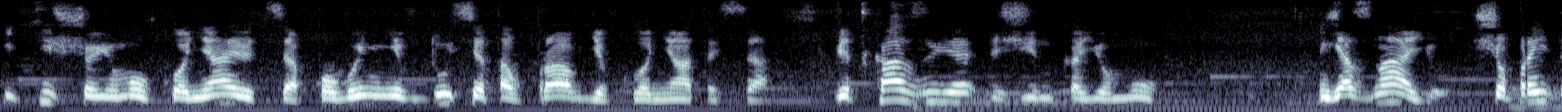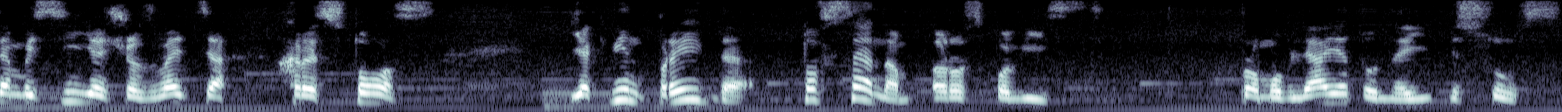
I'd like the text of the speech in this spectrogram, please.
і ті, що йому вклоняються, повинні в дусі та в правді вклонятися. Відказує жінка йому. Я знаю, що прийде Месія, що зветься Христос. Як він прийде, то все нам розповість. Промовляє до неї Ісус.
